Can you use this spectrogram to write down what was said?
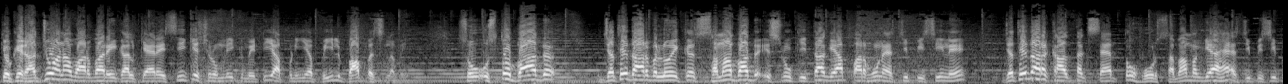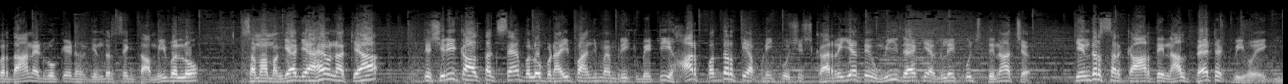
ਕਿਉਂਕਿ ਰਾਜੋਆਣਾ ਵਾਰ-ਵਾਰ ਇਹ ਗੱਲ ਕਹਿ ਰਹੇ ਸੀ ਕਿ ਸ਼੍ਰੋਮਣੀ ਕਮੇਟੀ ਆਪਣੀ ਅਪੀਲ ਵਾਪਸ ਲਵੇ। ਸੋ ਉਸ ਤੋਂ ਬਾਅਦ ਜਥੇਦਾਰ ਵੱਲੋਂ ਇੱਕ ਸਮਾਬੱਧ ਇਸ ਨੂੰ ਕੀਤਾ ਗਿਆ, ਪਰ ਹੁਣ ਐਸਜੀਪੀਸੀ ਨੇ ਜਥੇਦਾਰ ਅਕਾਲ ਤਖਤ ਸਾਹਿਬ ਤੋਂ ਹੋਰ ਸਮਾਂ ਮੰਗਿਆ ਹੈ। ਐਸਜੀਪੀਸੀ ਪ੍ਰਧਾਨ ਐਡਵੋਕੇਟ ਹਰਜਿੰਦਰ ਸਿੰਘ ਧਾਮੀ ਵੱਲੋਂ ਸਮਾਂ ਮੰਗਿਆ ਗਿਆ ਹੈ। ਉਹਨਾਂ ਕਿਹਾ ਕਿ ਸ਼੍ਰੀ ਅਕਾਲ ਤਖਤ ਸਾਹਿਬ ਵੱਲੋਂ ਬਣਾਈ ਪੰਜ ਮੈਂਬਰੀ ਕਮੇਟੀ ਹਰ ਪੱਧਰ ਤੇ ਆਪਣੀ ਕੋਸ਼ਿਸ਼ ਕਰ ਰਹੀ ਹੈ ਤੇ ਉਮੀਦ ਹੈ ਕਿ ਅਗਲੇ ਕੁਝ ਦਿਨਾਂ 'ਚ ਕੇਂਦਰ ਸਰਕਾਰ ਦੇ ਨਾਲ ਬੈਠਕ ਵੀ ਹੋਏਗੀ।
